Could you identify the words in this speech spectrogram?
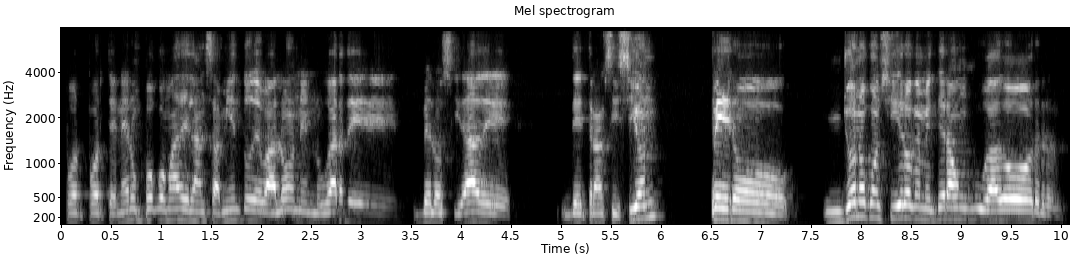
por, por tener un poco más de lanzamiento de balón en lugar de velocidad de, de transición, pero yo no considero que meter a un jugador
